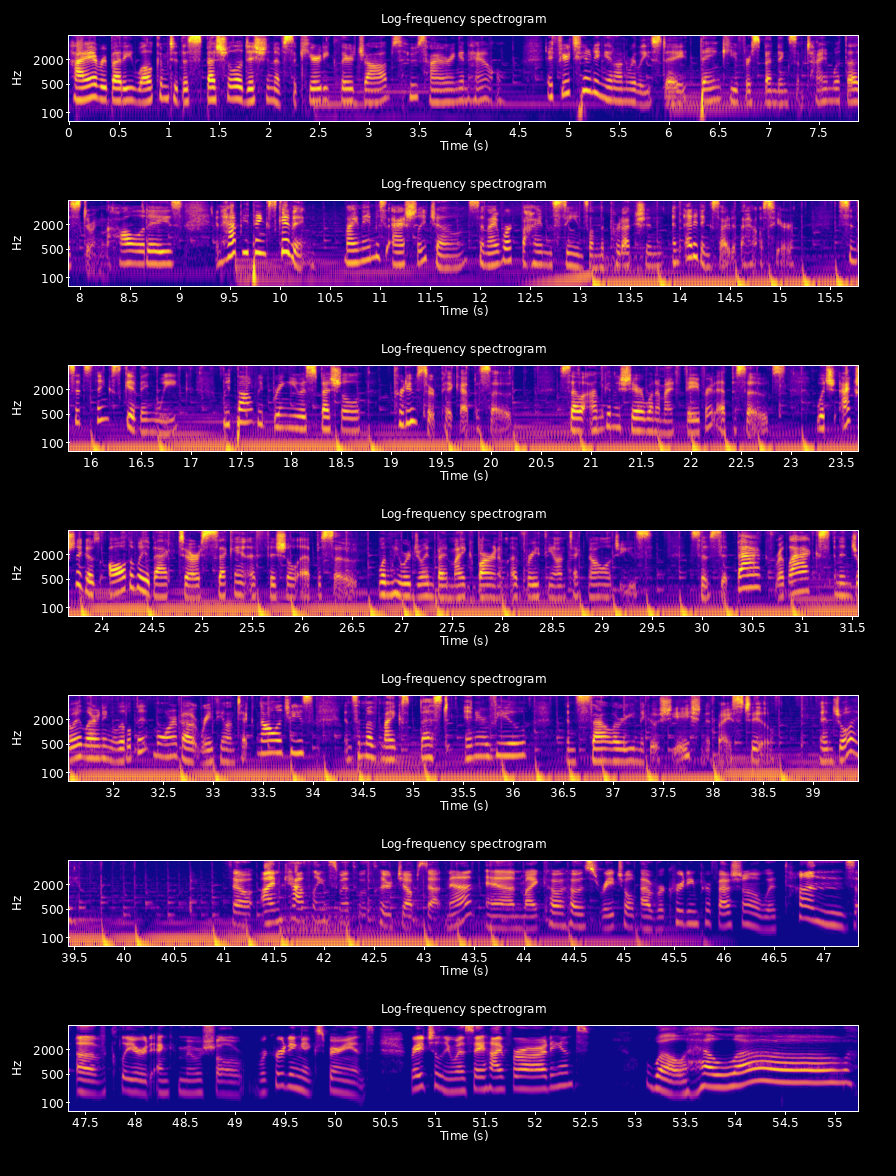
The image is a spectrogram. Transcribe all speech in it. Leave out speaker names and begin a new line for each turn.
Hi, everybody. Welcome to this special edition of Security Cleared Jobs Who's Hiring and How. If you're tuning in on release day, thank you for spending some time with us during the holidays, and happy Thanksgiving! My name is Ashley Jones, and I work behind the scenes on the production and editing side of the house here. Since it's Thanksgiving week, we thought we'd bring you a special producer pick episode. So I'm going to share one of my favorite episodes, which actually goes all the way back to our second official episode when we were joined by Mike Barnum of Raytheon Technologies. So sit back, relax, and enjoy learning a little bit more about Raytheon Technologies and some of Mike's best interview and salary negotiation advice, too. Enjoy!
So, I'm Kathleen Smith with ClearedJobs.net, and my co host Rachel, a recruiting professional with tons of cleared and commercial recruiting experience. Rachel, you want to say hi for our audience?
Well, hello.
